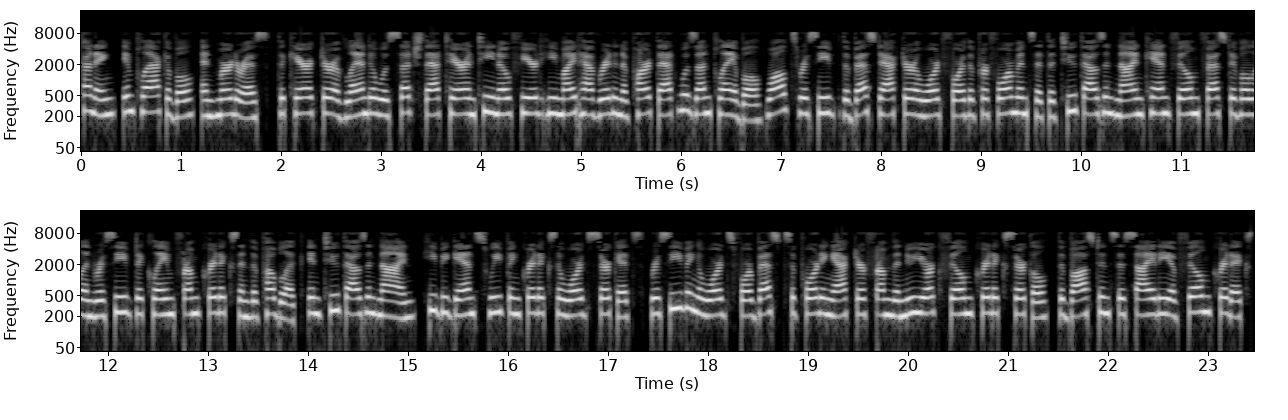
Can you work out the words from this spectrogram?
cunning, implacable, and murderous. The character of Landa was such that Tarantino feared he might have written a part that was unplayable. Waltz received the Best Actor award for the performance at the 2009 Cannes Film Festival and received acclaim from critics and the public. In 2009, he began sweeping critics awards circuits, receiving awards for Best Supporting Actor from the New York Film Critics Circle, the Boston Society of Film Critics,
